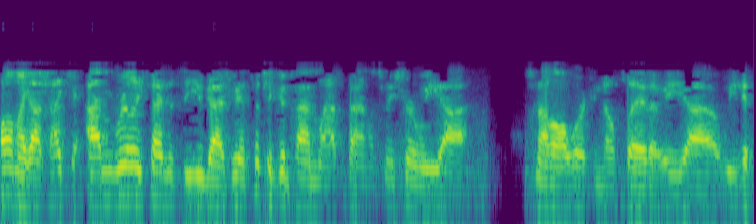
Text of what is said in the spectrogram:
Oh my gosh, I am really excited to see you guys. We had such a good time last time. Let's make sure we uh, it's not all work and no play. That we uh, we hit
